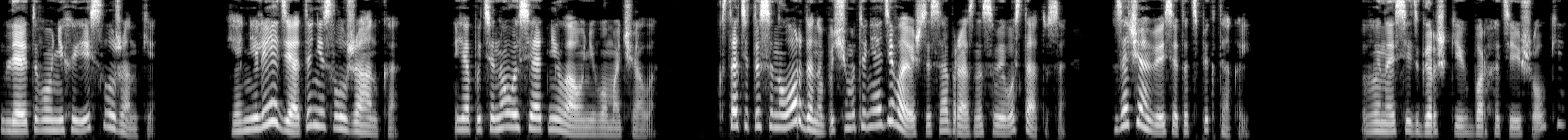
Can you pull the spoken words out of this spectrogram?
Для этого у них и есть служанки». «Я не леди, а ты не служанка». Я потянулась и отняла у него мочало. «Кстати, ты сын лорда, но почему ты не одеваешься сообразно своего статуса? Зачем весь этот спектакль?» «Выносить горшки в бархате и шелке?»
